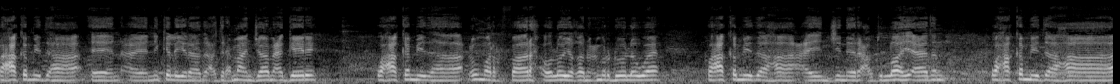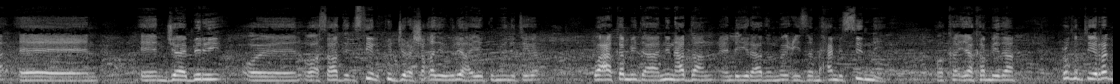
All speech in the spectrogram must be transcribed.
Waxaa ka mid ahaa ninka la yidhahdo cabdiraxmaan jaamac geyre waxaa ka mid ahaa cumar faarax oo loo yaqaano cumar dhoolowaa waxaa ka mid ahaa injineer cabdulaahi aadan. Waxaa ka mid ahaa jaabiri oo asaadir stiil ku jira shaqadii weli haya communitiga waxaa ka mid ahaa nin haddaan la yidhaahdo magaciisa maxamed sidney ayaa ka mid ah. Runtii rag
